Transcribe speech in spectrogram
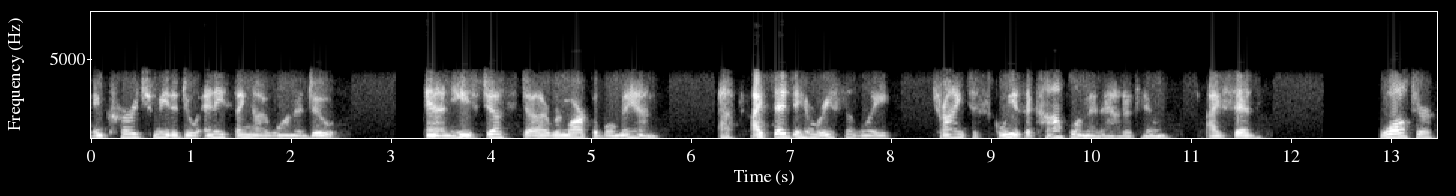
encouraged me to do anything I want to do. And he's just a remarkable man. I said to him recently, trying to squeeze a compliment out of him, I said, Walter,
